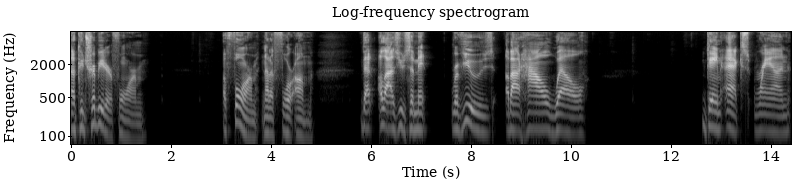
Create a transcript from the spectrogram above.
a contributor form, a form, not a forum, that allows you to submit reviews about how well game X ran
